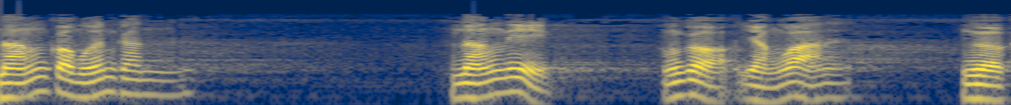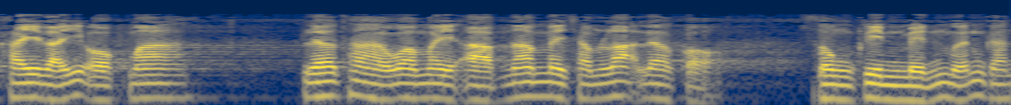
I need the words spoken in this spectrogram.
หนังก็เหมือนกัน หนังนี่ มันก็อย่างว่านะ เหงื่อใครไหลออกมา แล้วถ้าว่าไม่อาบน้ำไม่ชำระแล้วก็ส่งกลิ่นเหม็นเหมือนกัน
